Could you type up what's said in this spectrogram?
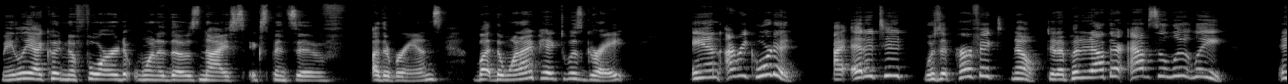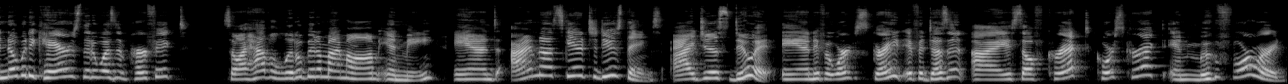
Mainly I couldn't afford one of those nice, expensive other brands, but the one I picked was great and I recorded. I edited. Was it perfect? No. Did I put it out there? Absolutely. And nobody cares that it wasn't perfect. So I have a little bit of my mom in me and I'm not scared to do things. I just do it. And if it works, great. If it doesn't, I self correct, course correct and move forward.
